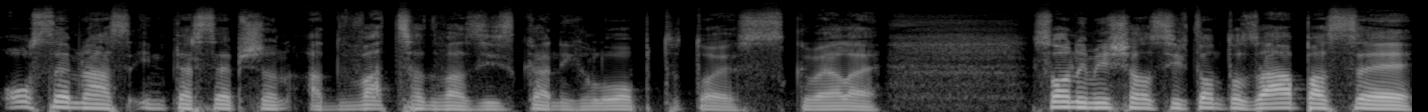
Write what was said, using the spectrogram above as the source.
18 interception a 22 získaných lopt, to je skvelé. Sonny Michel si v tomto zápase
